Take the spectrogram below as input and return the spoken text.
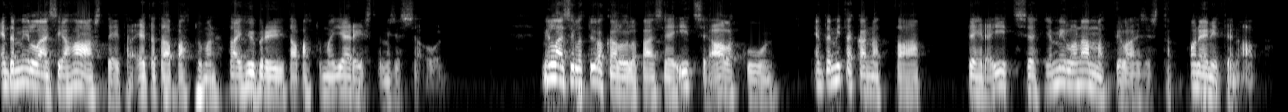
Entä millaisia haasteita etätapahtuman tai hybriditapahtuman järjestämisessä on? Millaisilla työkaluilla pääsee itse alkuun? Entä mitä kannattaa tehdä itse ja milloin ammattilaisesta on eniten apua?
